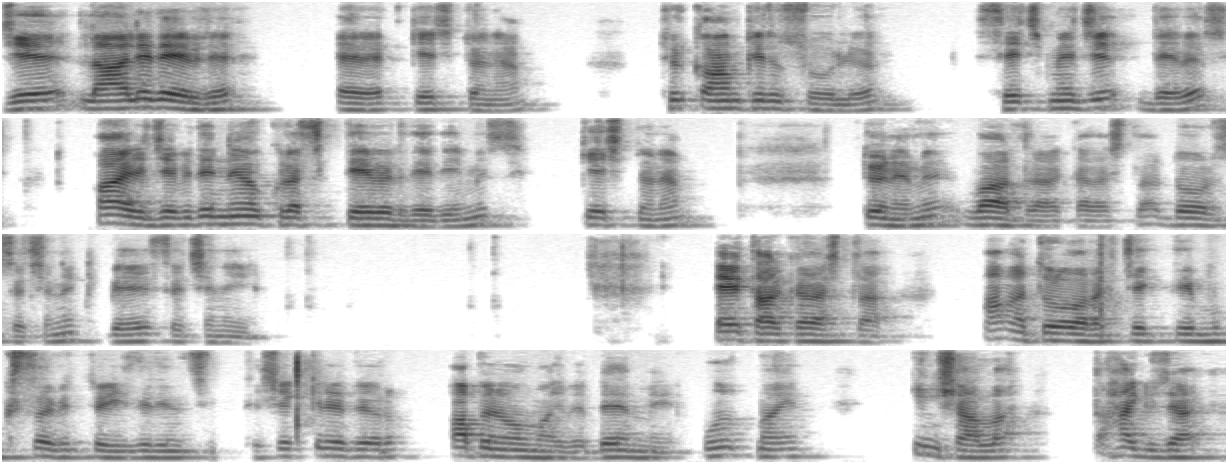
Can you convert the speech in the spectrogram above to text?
C. Lale devri. Evet geç dönem. Türk ampir usulü. Seçmeci devir. Ayrıca bir de neoklasik devir dediğimiz geç dönem dönemi vardır arkadaşlar. Doğru seçenek B seçeneği. Evet arkadaşlar. Amatör olarak çektiğim bu kısa videoyu izlediğiniz için teşekkür ediyorum. Abone olmayı ve beğenmeyi unutmayın. İnşallah daha güzel,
